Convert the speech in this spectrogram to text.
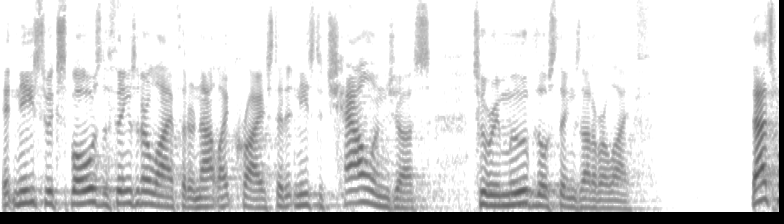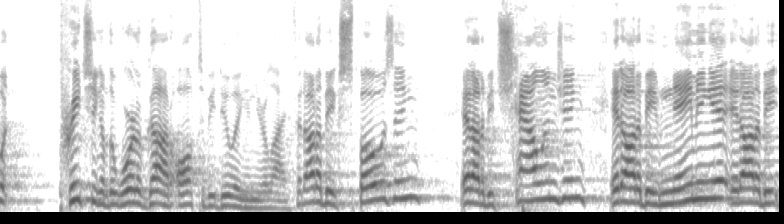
It needs to expose the things in our life that are not like Christ, and it needs to challenge us to remove those things out of our life. That's what preaching of the Word of God ought to be doing in your life. It ought to be exposing, it ought to be challenging, it ought to be naming it, it ought to be,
